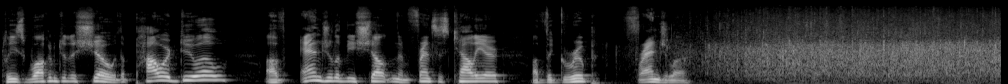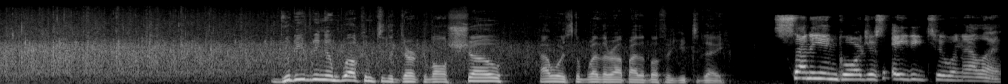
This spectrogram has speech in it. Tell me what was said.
please welcome to the show the power duo of Angela V. Shelton and Frances Callier of the group Frangela. Good evening and welcome to the Derek Duval Show. How was the weather out by the both of you today? Sunny and gorgeous, 82 in LA.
